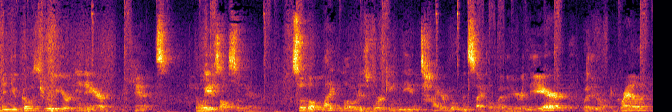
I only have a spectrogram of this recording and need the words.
and you go through your in-air mechanics, the weight is also there. So the light load is working the entire movement cycle, whether you're in the air, whether you're on the ground,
